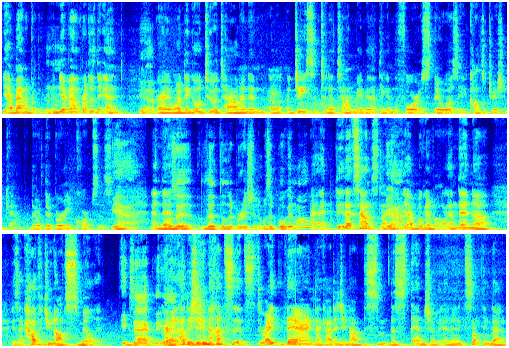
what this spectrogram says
Yeah, Band of Brothers. right? Mhm. Yeah, Band of Brothers. The end. Yeah, Right, when they go to a town, and then uh, adjacent to that town, maybe I think in the forest, there was a concentration camp. There were they're burying corpses, yeah. and then was it the Liberation? Was it Buchenwald? I, I, th- that sounds like Yeah. yeah, Buchenwald. And then uh, it's like, how did you not smell it? Exactly. Right? Yeah. How did you not? It's right there, and like, how did you not the, the stench of it? And it's something that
